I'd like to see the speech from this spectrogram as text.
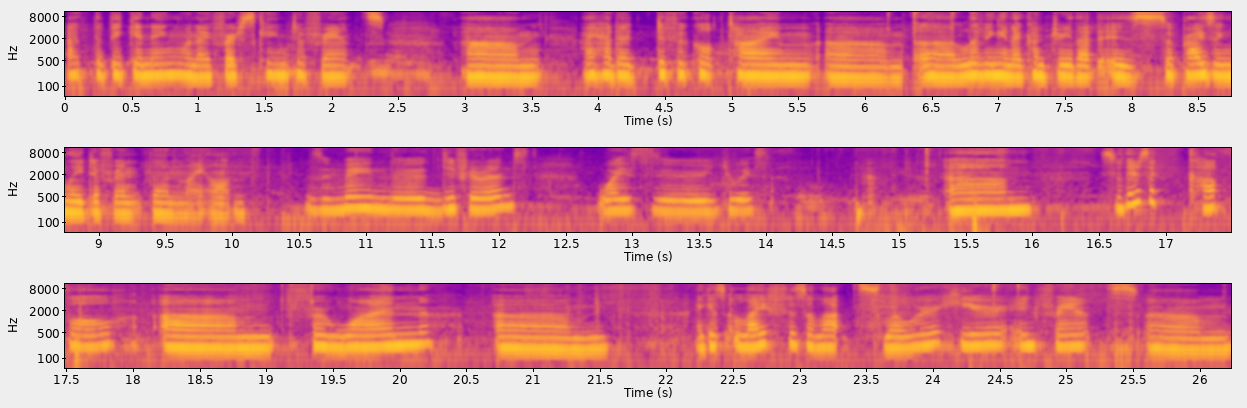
at the beginning when I first came to France. Um, I had a difficult time um, uh, living in a country that is surprisingly different than my own. The main uh, difference was the USA. Um, so there's a couple. Um, for one, um, I guess life is a lot slower here in France, um,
